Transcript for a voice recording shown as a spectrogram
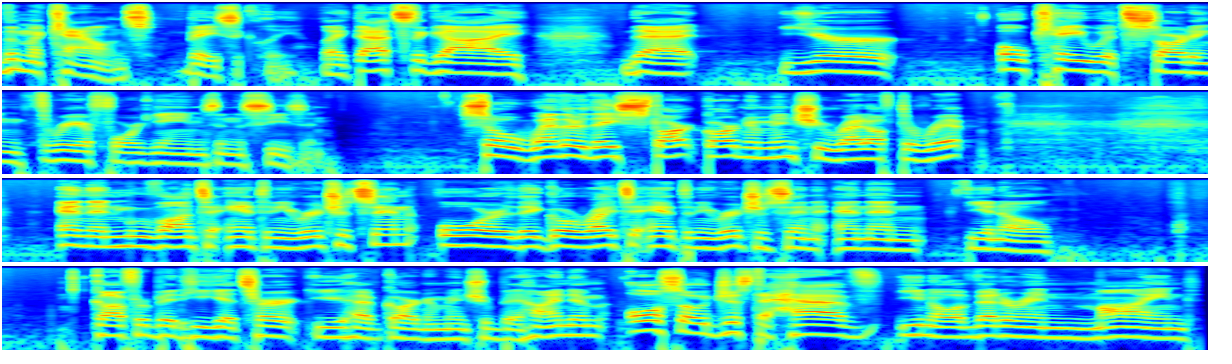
the McCowns, basically. Like that's the guy that you're okay with starting three or four games in the season. So whether they start Gardner Minshew right off the rip and then move on to Anthony Richardson, or they go right to Anthony Richardson and then, you know, God forbid he gets hurt, you have Gardner Minshew behind him. Also, just to have, you know, a veteran mind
